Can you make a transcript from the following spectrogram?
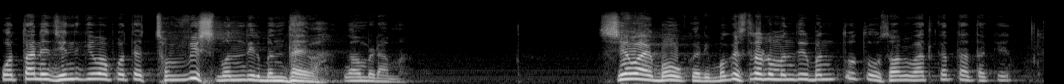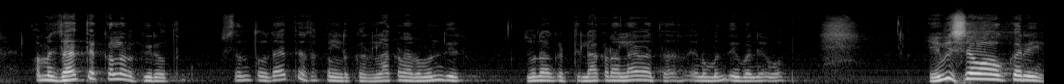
પોતાની જિંદગીમાં પોતે છવ્વીસ મંદિર બંધાવ્યા ગામડામાં. સેવાએ બહુ કરી. બગસરાનું મંદિર બનતું હતું સ્વામી વાત કરતા હતા કે અમે જાતે કલર કર્યો હતો. સંતો જાતે કલર કરે. લાકડાનું મંદિર. જુનાગઢથી લાકડા લાવ્યા હતા. એનું મંદિર બનાવ્યું એવી સેવાઓ કરી.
